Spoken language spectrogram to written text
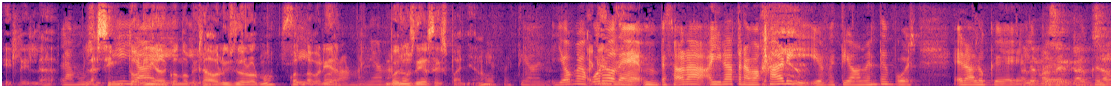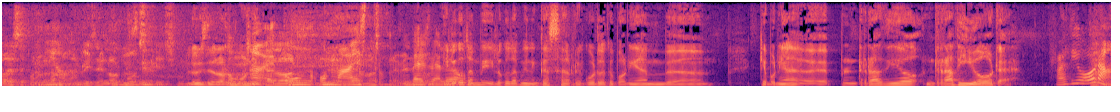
el- la, La la musiquilla sintonía de y- cuando y- empezaba Luis del Olmo, Sí, cuando por abría las mañanas. Buenos Días España, ¿no? Efectivamente. Yo me acuerdo de de- empezar a ir a trabajar y, y efectivamente pues era lo que... lo Además que- lo enganchaba que ese programa. Luis del Olmos, que es un Luis del Olmo. comunicador. Ah, un- maestro, desde Y luego. luego también, y luego también en casa recuerdo que ponían eh, que ponía eh, radio radio hora. Radio Hora.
